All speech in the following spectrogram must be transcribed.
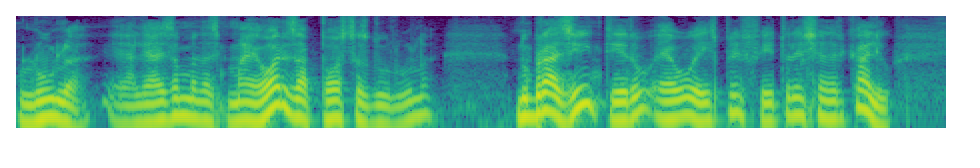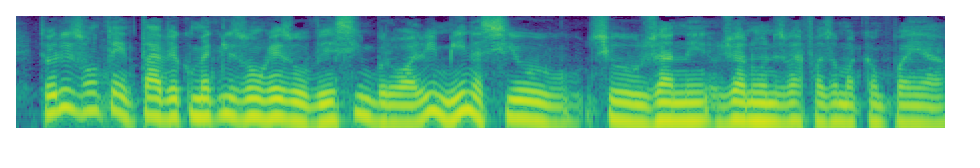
O Lula, é, aliás, é uma das maiores apostas do Lula no Brasil inteiro, é o ex-prefeito Alexandre Calil. Então eles vão tentar ver como é que eles vão resolver esse embrólio em Minas, se o, se o Janones vai fazer uma campanha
